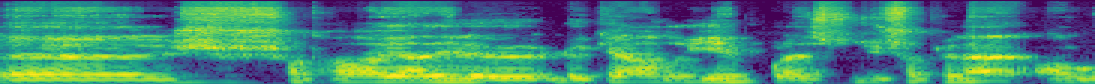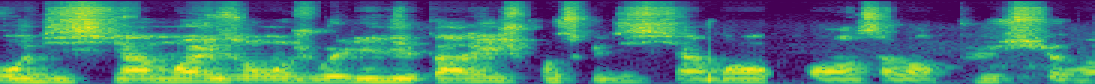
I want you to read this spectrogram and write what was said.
Euh, je suis en train de regarder le, le calendrier pour la suite du championnat. En gros, d'ici un mois, ils auront joué Lille et Paris. Je pense que d'ici un mois, on pourra en savoir plus sur euh,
